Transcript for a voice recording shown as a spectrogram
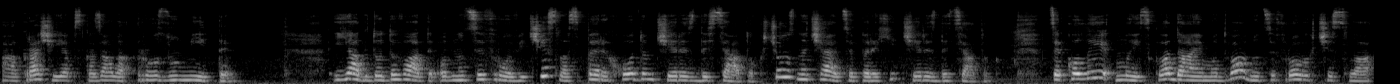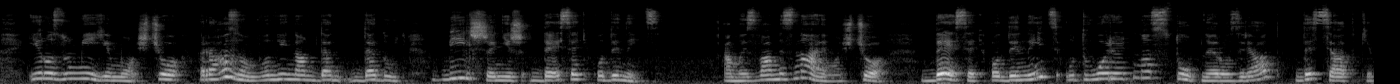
а краще я б сказала, розуміти, як додавати одноцифрові числа з переходом через десяток. Що означає це перехід через десяток? Це коли ми складаємо два одноцифрових числа і розуміємо, що разом вони нам дадуть більше, ніж 10 одиниць. А ми з вами знаємо, що 10 одиниць утворюють наступний розряд десятків.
